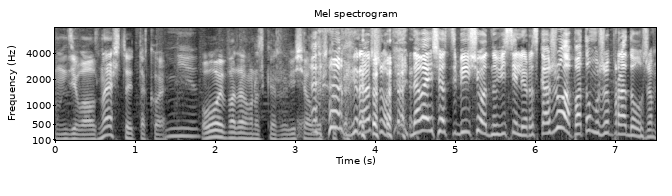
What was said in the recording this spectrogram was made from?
надевал, знаешь, что это такое? Нет. Ой, потом расскажу, веселая штука. Хорошо. Давай я сейчас тебе еще одно веселье расскажу, а потом уже продолжим.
